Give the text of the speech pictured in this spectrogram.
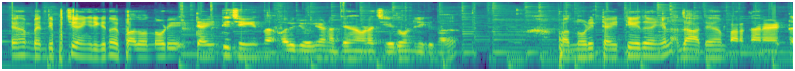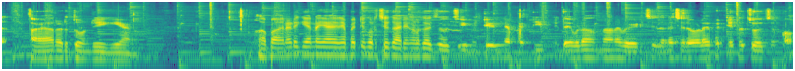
അദ്ദേഹം ബന്ധിപ്പിച്ച് കഴിഞ്ഞിരിക്കുന്നു. ഇപ്പോൾ അതൊന്നുകൂടി ടൈറ്റ് ചെയ്യുന്ന ഒരു ജോലിയാണ് അദ്ദേഹം അവിടെ ചെയ്തുകൊണ്ടിരിക്കുന്നത്. അപ്പോൾ ഒന്നുകൂടി ടൈറ്റ് ചെയ്ത് കഴിഞ്ഞാൽ അത് അദ്ദേഹം പറക്കാനായിട്ട് തയ്യാറെടുത്തുകൊണ്ടിരിക്കുകയാണ്. അപ്പോൾ അതിനിടയ്ക്ക് തന്നെ ഞാൻ ഇതിനെപ്പറ്റി കുറച്ച് കാര്യങ്ങളൊക്കെ ചോദിച്ചു. ഈ മെറ്റീരിയലിനെ പറ്റിയും ഇത് എവിടെ നിന്നാണ് മേടിച്ചത് ഇതിന്റെ ചിലവുകളെ പറ്റിയൊക്കെ ചോദിച്ചപ്പോൾ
